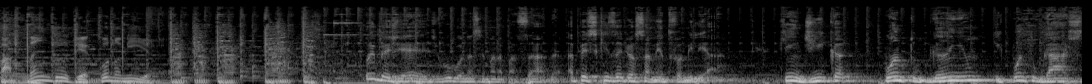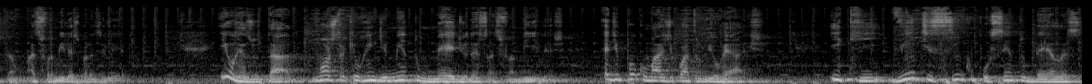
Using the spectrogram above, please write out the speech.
Falando de economia. O IBGE divulgou na semana passada a pesquisa de orçamento familiar, que indica quanto ganham e quanto gastam as famílias brasileiras. E o resultado mostra que o rendimento médio dessas famílias é de pouco mais de 4 mil reais e que 25% delas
